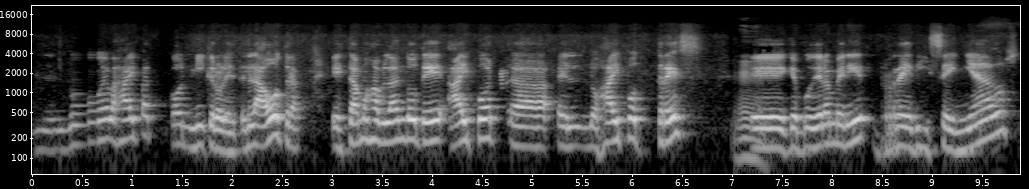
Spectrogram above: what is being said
nuevas iPad con micro LED. La otra, estamos hablando de iPod, ah, los iPod 3 eh, que pudieran venir rediseñados.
